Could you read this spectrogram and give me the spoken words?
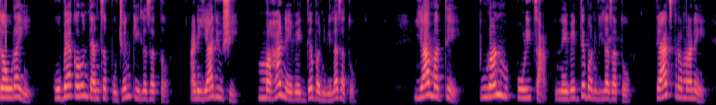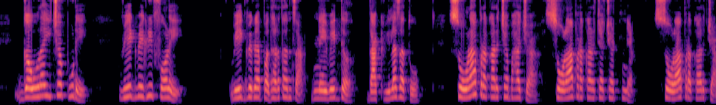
गौराई उभ्या करून त्यांचं पूजन केलं जातं आणि या दिवशी महानैवेद्य बनविला जातो. यामध्ये पुरणपोळीचा नैवेद्य बनविला जातो. त्याचप्रमाणे गौराईच्या पुढे वेगवेगळी फळे वेगवेगळ्या पदार्थांचा नैवेद्य दाखविला जातो. सोळा प्रकारच्या भाज्या सोळा प्रकारच्या चटण्या सोळा प्रकारच्या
